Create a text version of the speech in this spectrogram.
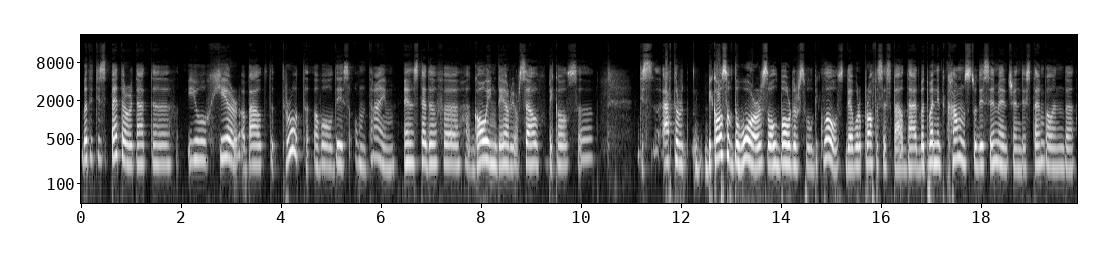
But it is better that uh, you hear about the truth of all this on time instead of uh, going there yourself because uh, this after because of the wars all borders will be closed. There were prophecies about that but when it comes to this image and this temple and the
